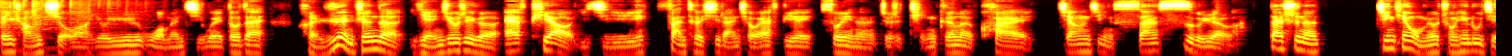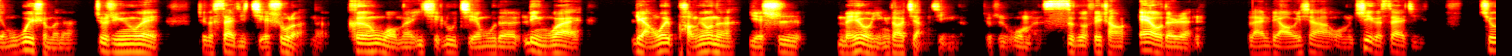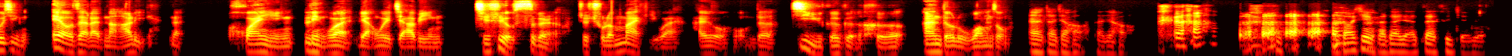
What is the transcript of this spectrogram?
非常久啊，由于我们几位都在很认真的研究这个 FPL 以及范特西篮球 FBA，所以呢，就是停更了快将近三四个月了吧。但是呢，今天我们又重新录节目，为什么呢？就是因为这个赛季结束了，那跟我们一起录节目的另外两位朋友呢，也是没有赢到奖金的，就是我们四个非常 L 的人。来聊一下我们这个赛季究竟 L 在了哪里？那欢迎另外两位嘉宾，其实有四个人啊，就除了 Mike 以外，还有我们的季宇哥哥和安德鲁汪总。哎，大家好，大家好，很高兴和大家再次见面。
